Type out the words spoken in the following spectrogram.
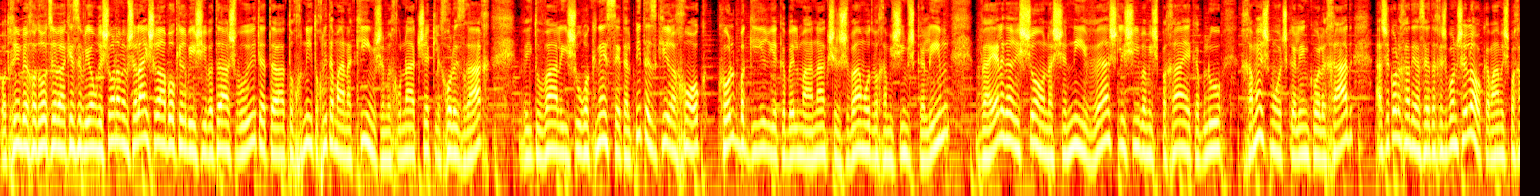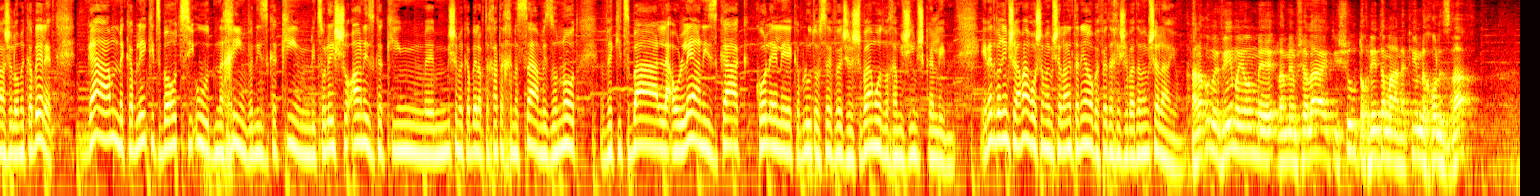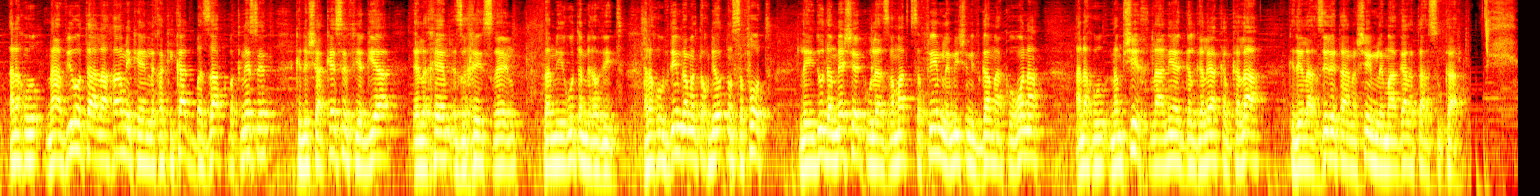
פותחים בחודרות צבע הכסף ליום ראשון. הממשלה אישרה הבוקר בישיבתה השבועית את התוכנית, תוכנית המענקים שמכונה צ'ק לכל אזרח, והיא תובא לאישור הכנסת. על פי תזכיר החוק, כל בגיר יקבל מענק של 750 שקלים, והילד הראשון, השני והשלישי במשפחה יקבלו 500 שקלים כל אחד, אז שכל אחד יעשה את החשבון שלו, כמה המשפחה שלו מקבלת. גם מקבלי קצבאות סיעוד, נכים ונזקקים, ניצולי שואה נזקקים, מי שמקבל הבטחת הכנסה, מזונות וקצבה לעולה הנזקק, כל אלה יקבלו תוספת של 750 שקלים. הנה דברים שאמר ראש הממשלה נתניהו בפתח ישיבת הממשלה היום. אנחנו מביאים היום אה, לממשלה את אישור תוכנית המענקים לכל אזרח. אנחנו נעביר אותה לאחר מכן לחקיקת בזק בכנסת, כדי שהכסף יגיע אליכם, אזרחי ישראל, במהירות המרבית. אנחנו עובדים גם על תוכניות נוספות לעידוד המשק ולהזרמת כספים למי שנפגע מהקורונה. אנחנו נמשיך להניע את גלגלי הכלכלה כדי להחזיר את האנשים למעגל התעסוקה.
